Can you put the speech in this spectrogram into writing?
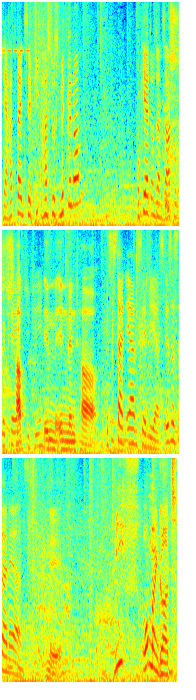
der hat dein C4. Hast du es mitgenommen? Okay, er hat unseren Sakko Ich gekillt, hab GG. im Inventar. Ist es dein Ernst, Elias? Ist es dein Ernst? Nee. Wie? Oh mein Gott.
